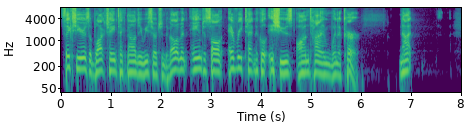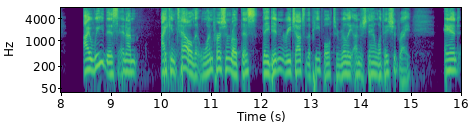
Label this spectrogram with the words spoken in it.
six years of blockchain technology research and development, aim to solve every technical issues on time when occur. Not, I read this and I'm, I can tell that one person wrote this. They didn't reach out to the people to really understand what they should write. And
